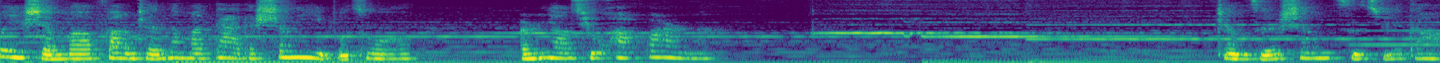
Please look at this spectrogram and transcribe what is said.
为什么放着那么大的生意不做，而要去画画呢？郑泽生自觉道：“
